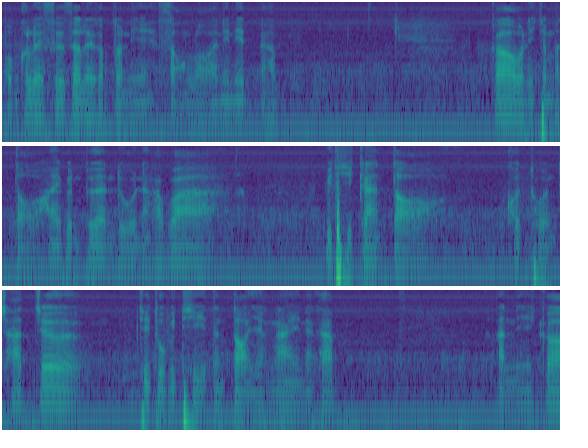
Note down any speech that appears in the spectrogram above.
ผมก็เลยซื้อซะเลยครับตัวนี้ 200 นิดๆนะครับ ก็วันนี้จะมาต่อให้เพื่อนๆดูนะครับว่า วิธีการต่อคอนโทรลชาร์จเจอร์ที่ถูกวิธีนั้นต่ออย่างไงนะครับ อันนี้ก็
